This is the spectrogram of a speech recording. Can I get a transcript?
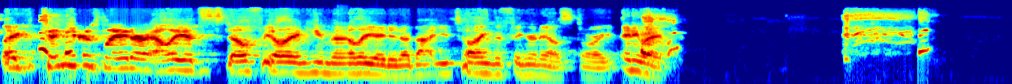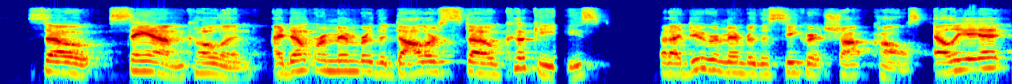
like 10 years later, Elliot's still feeling humiliated about you telling the fingernail story. Anyway. So, Sam, colon, I don't remember the dollar stove cookies, but I do remember the secret shop calls. Elliot,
